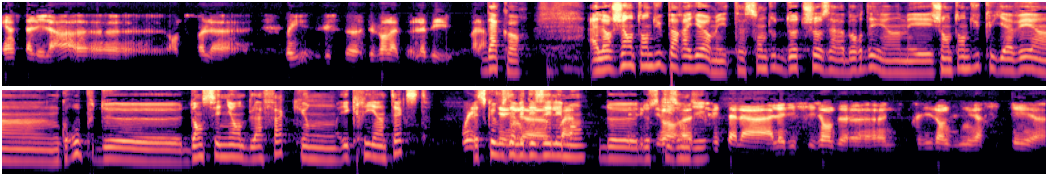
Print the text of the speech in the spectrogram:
est installée là, entre le oui, juste devant la, la BU. Voilà. D'accord. Alors j'ai entendu par ailleurs, mais tu as sans doute d'autres choses à aborder, hein, mais j'ai entendu qu'il y avait un groupe de d'enseignants de la fac qui ont écrit un texte. Oui, Est-ce que vous avez une, des euh, éléments de, de, ce qu'ils ont dit Suite à la, à la décision de, du président de l'université, euh,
